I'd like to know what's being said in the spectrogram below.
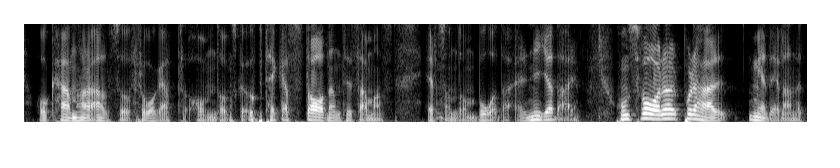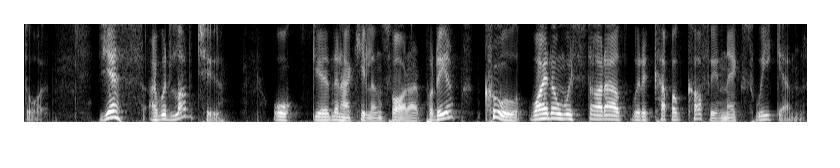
och han har alltså frågat om de ska upptäcka staden tillsammans eftersom de båda är nya där. Hon svarar på det här meddelandet då Yes, I would love to. Och eh, den här killen svarar på det Cool, why don't we start out with a cup of coffee next weekend?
